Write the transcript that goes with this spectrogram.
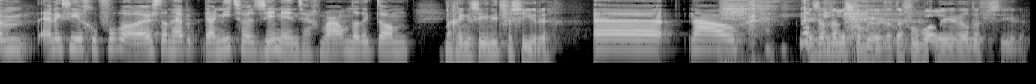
um, en ik zie een groep voetballers... dan heb ik daar niet zo zin in, zeg maar. Omdat ik dan... Dan gingen ze je niet versieren? Nou... Is dat wel eens gebeurd, dat een voetballer je wilde versieren?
